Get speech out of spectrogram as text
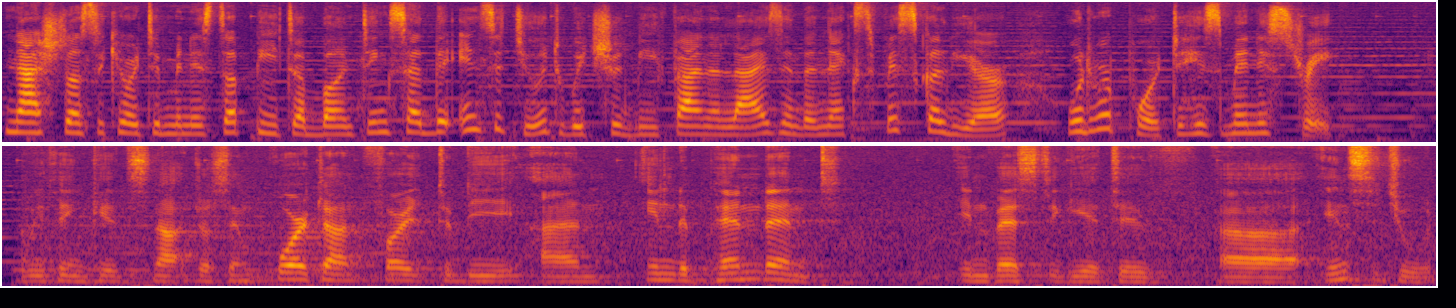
National Security Minister Peter Bunting said the institute, which should be finalized in the next fiscal year, would report to his ministry. We think it's not just important for it to be an independent investigative uh, institute,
